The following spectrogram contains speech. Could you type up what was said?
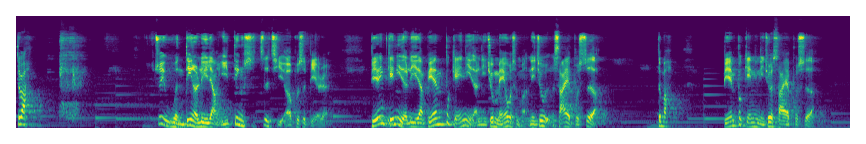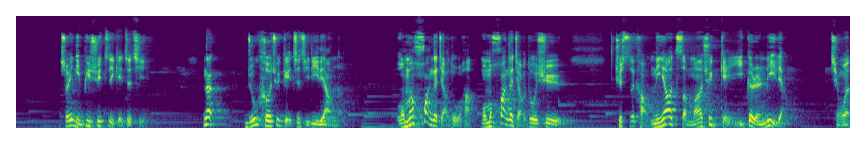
对吧？最稳定的力量一定是自己，而不是别人。别人给你的力量，别人不给你的，你就没有什么，你就啥也不是了，对吧？别人不给你，你就啥也不是了。所以你必须自己给自己。那如何去给自己力量呢？我们换个角度哈，我们换个角度去去思考，你要怎么去给一个人力量？请问，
